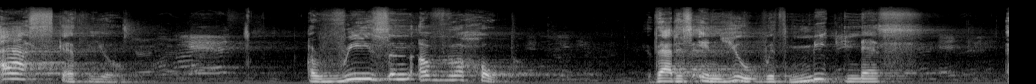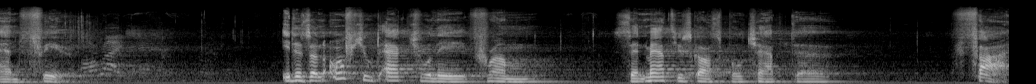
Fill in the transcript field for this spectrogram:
asketh you a reason of the hope that is in you with meekness and fear. It is an offshoot actually from St. Matthew's Gospel, chapter 5,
